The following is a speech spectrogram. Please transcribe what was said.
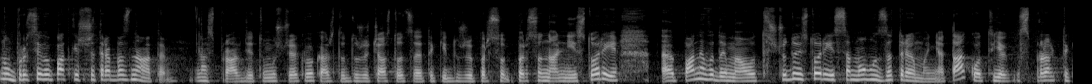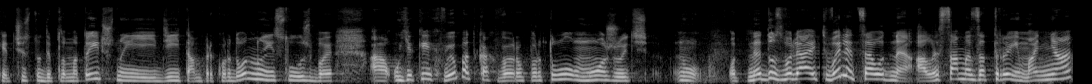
Ну про ці випадки ще треба знати насправді, тому що, як ви кажете, дуже часто це такі дуже персо- персональні історії. Е, Пане Вадиме, от щодо історії самого затримання, так, от як з практики чисто дипломатичної дій там прикордонної служби. А у яких випадках в аеропорту можуть ну от не дозволяють виліт, це одне, але саме затримання.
